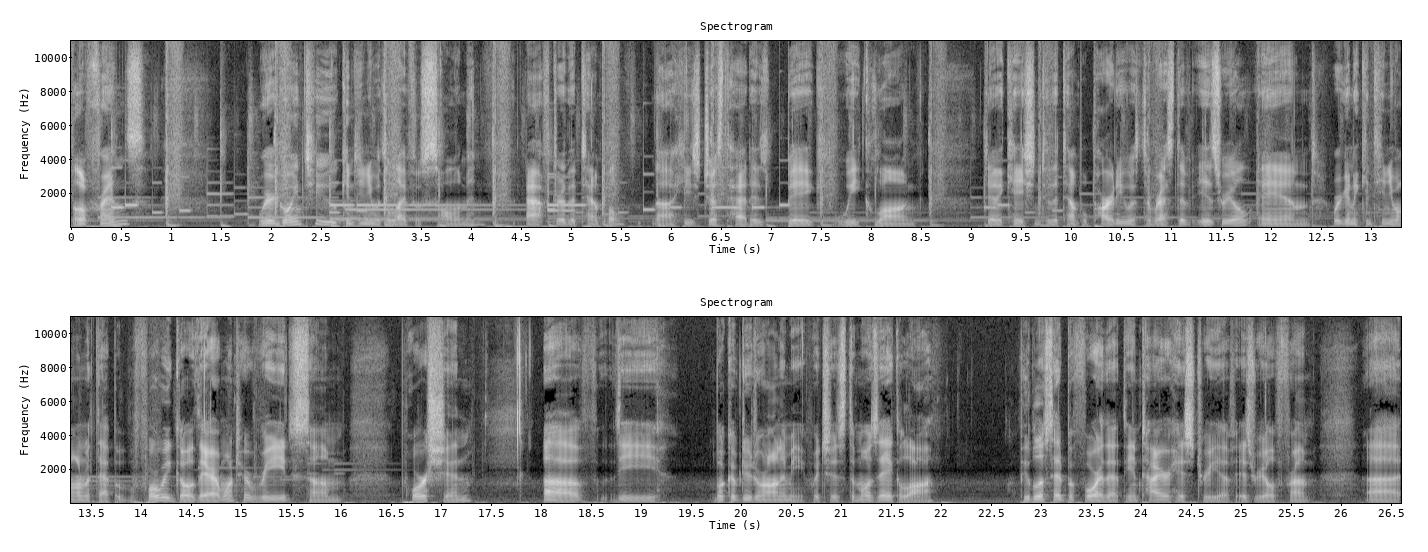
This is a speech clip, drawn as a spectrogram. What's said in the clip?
Hello, friends. We're going to continue with the life of Solomon after the temple. Uh, he's just had his big week long dedication to the temple party with the rest of Israel, and we're going to continue on with that. But before we go there, I want to read some portion of the book of Deuteronomy, which is the Mosaic Law. People have said before that the entire history of Israel from uh,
